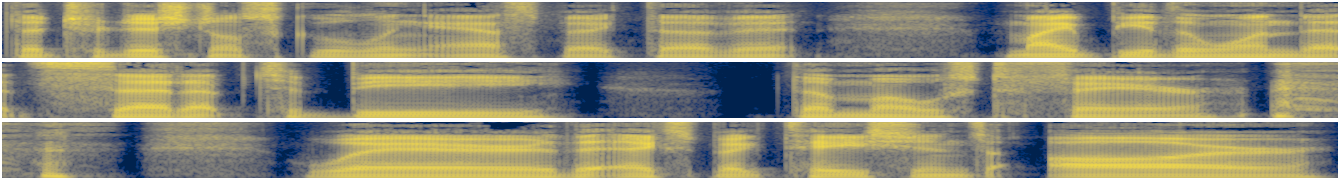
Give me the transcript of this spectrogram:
the traditional schooling aspect of it, might be the one that's set up to be the most fair, where the expectations are,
